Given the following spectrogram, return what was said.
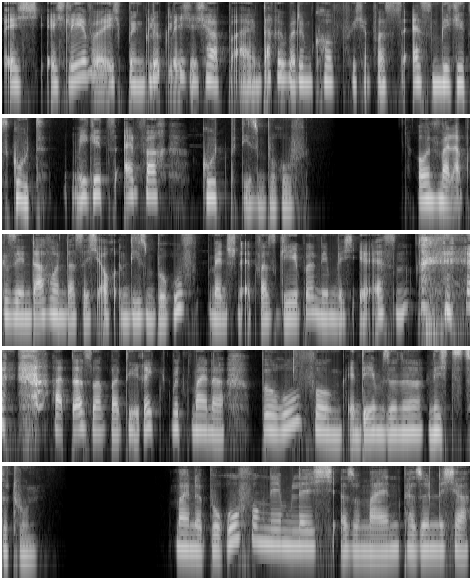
ich, ich lebe, ich bin glücklich, ich habe ein Dach über dem Kopf, ich habe was zu essen, mir geht's gut. Mir geht's einfach gut mit diesem Beruf. Und mal abgesehen davon, dass ich auch in diesem Beruf Menschen etwas gebe, nämlich ihr Essen, hat das aber direkt mit meiner Berufung in dem Sinne nichts zu tun. Meine Berufung nämlich, also mein persönlicher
